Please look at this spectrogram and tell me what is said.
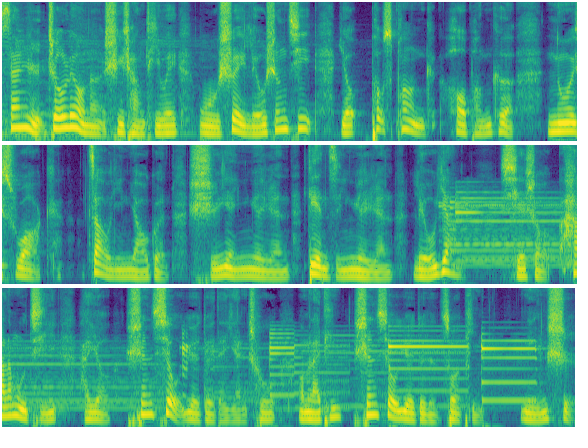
三日，周六呢，是一场题为“午睡留声机”，由 post punk 后朋克、noise rock 噪音摇滚、实验音乐人、电子音乐人刘样携手哈拉木吉还有深秀乐队的演出。我们来听深秀乐队的作品《凝视》。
